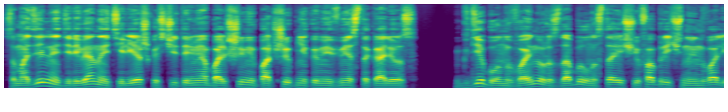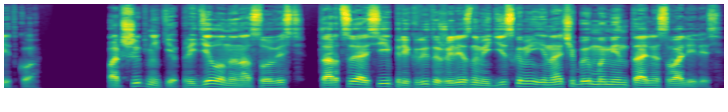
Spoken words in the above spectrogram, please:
Самодельная деревянная тележка с четырьмя большими подшипниками вместо колес. Где бы он в войну раздобыл настоящую фабричную инвалидку? Подшипники приделаны на совесть, торцы осей прикрыты железными дисками, иначе бы моментально свалились.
